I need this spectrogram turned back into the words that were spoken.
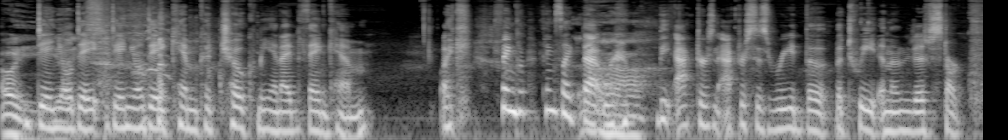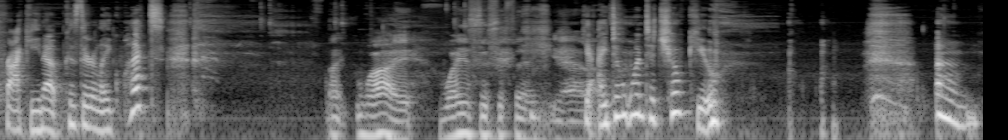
Oh, Daniel Day. Daniel Dae Kim could choke me and I'd thank him. Like things things like that where Uh. the actors and actresses read the the tweet and then they just start cracking up because they're like, "What? Like, why? Why is this a thing? Yeah. Yeah, I don't want to choke you." um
